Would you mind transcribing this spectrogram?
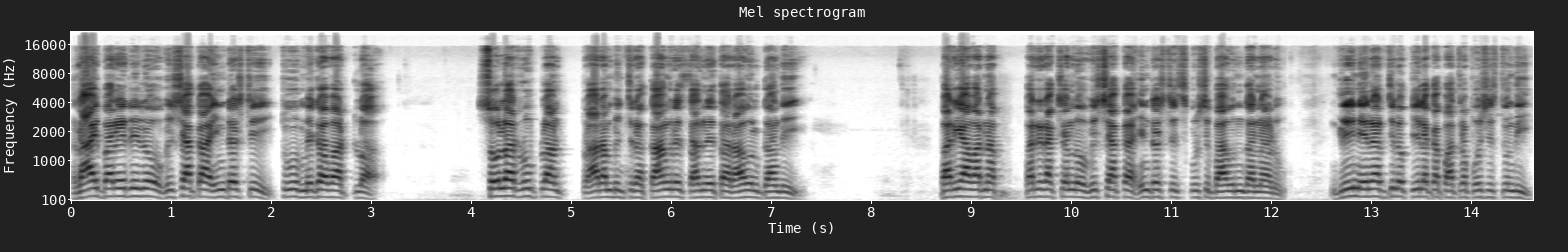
రాయ్బరేలీలో విశాఖ ఇండస్ట్రీ టూ మెగావాట్ల సోలార్ రూప్ ప్లాంట్ ప్రారంభించిన కాంగ్రెస్ అధినేత రాహుల్ గాంధీ పర్యావరణ పరిరక్షణలో విశాఖ ఇండస్ట్రీస్ కృషి బాగుందన్నాడు. గ్రీన్ ఎనర్జీలో కీలక పాత్ర పోషిస్తుంది.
